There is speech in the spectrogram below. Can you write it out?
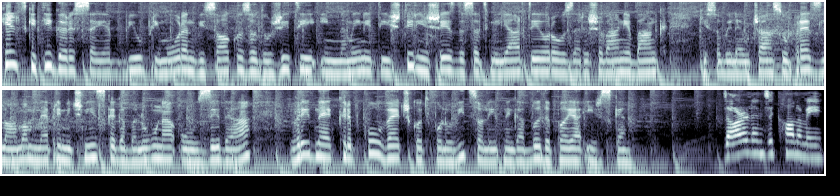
Keltski tiger se je bil primoran visoko zadolžiti in nameniti 64 milijard evrov za reševanje bank, ki so bile v času pred zlomom nepremičninskega balona v ZDA vredne krepko več kot polovico letnega BDP-ja Irske. Ireland's economy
